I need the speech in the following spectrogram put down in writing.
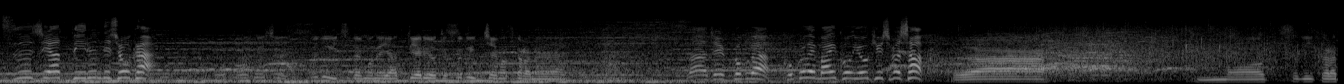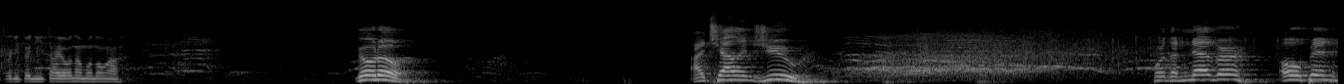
通じ合っているんでしょうか。後藤選手すぐいつでもねやってやるよってすぐ言っちゃいますからね。さあジェフコブがここでマイクを要求しました。うわー。もう次から次と似たようなものが Goto, I challenge you for the Never Open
